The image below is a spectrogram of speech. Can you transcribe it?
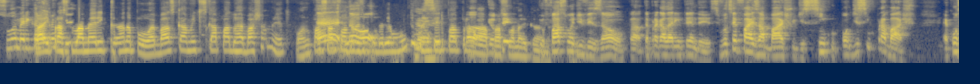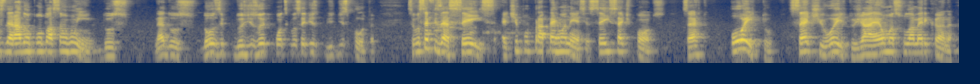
Sul-Americana. Para ir para Sul-Americana, pô, é basicamente escapar do rebaixamento. Pô. Ano passado é, o Fortaleza não, poderia muito bem ser para a Sul-Americana. Eu faço uma divisão, pra, até para a galera entender. Se você faz abaixo de 5 pontos, de 5 para baixo, é considerado uma pontuação ruim dos, né, dos 12, dos 18 pontos que você disputa. Se você fizer 6, é tipo para permanência, 6, 7 pontos, certo? 8, 7, 8 já é uma Sul-Americana.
